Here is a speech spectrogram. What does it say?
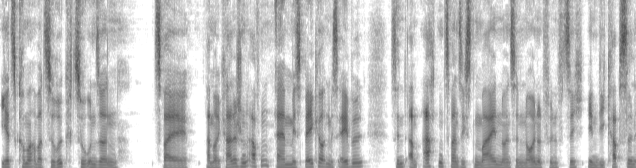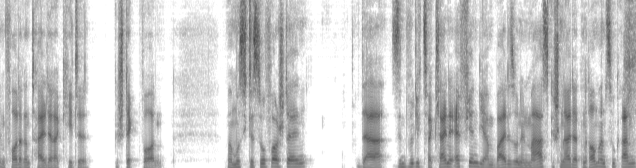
Jetzt kommen wir aber zurück zu unseren zwei amerikanischen Affen. Äh, Miss Baker und Miss Abel sind am 28. Mai 1959 in die Kapseln im vorderen Teil der Rakete gesteckt worden. Man muss sich das so vorstellen, da sind wirklich zwei kleine Äffchen, die haben beide so einen maßgeschneiderten Raumanzug an,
